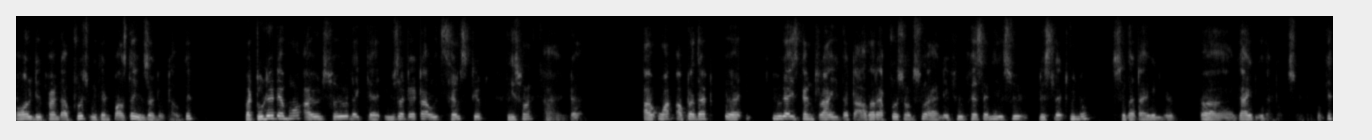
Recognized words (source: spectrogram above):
all different approach. We can pass the user data. Okay. But today demo, I will show you like uh, user data with shell script, this one. And uh, after that, uh, you guys can try that other approach also. And if you face any issue, please let me know so that I will uh, guide you that also. Okay.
